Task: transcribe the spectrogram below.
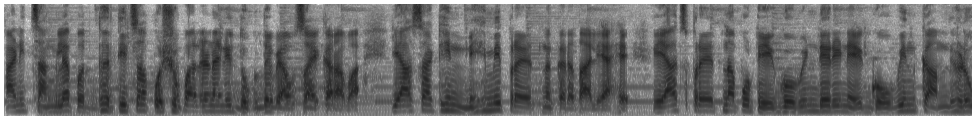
आणि चांगल्या पद्धतीचा पशुपालन आणि दुग्ध व्यवसाय करावा यासाठी नेहमी प्रयत्न करत आले आहे. याच प्रयत्नापोटी गोविंद डेअरीने गोविंद कामधेणू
